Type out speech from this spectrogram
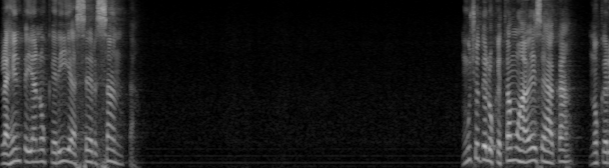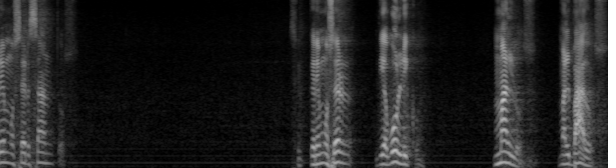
la gente ya no quería ser santa? Muchos de los que estamos a veces acá no queremos ser santos. Queremos ser diabólicos, malos malvados.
